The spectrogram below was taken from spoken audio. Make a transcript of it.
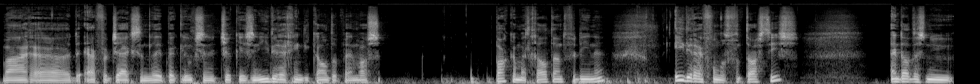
Waar uh, de Air Jackson, de Laidback Lukes en de Chuckies en iedereen ging die kant op en was pakken met geld aan het verdienen. Iedereen vond het fantastisch. En dat is nu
